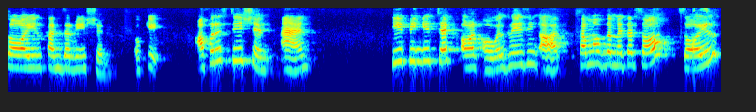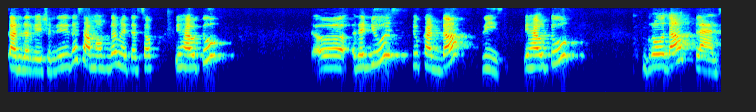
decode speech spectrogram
soil conservation. Okay. Afforestation and keeping a check on overgrazing are some of the methods of soil conservation. These are some of the methods of you have to uh, reduce to cut the trees. We have to grow the plants.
